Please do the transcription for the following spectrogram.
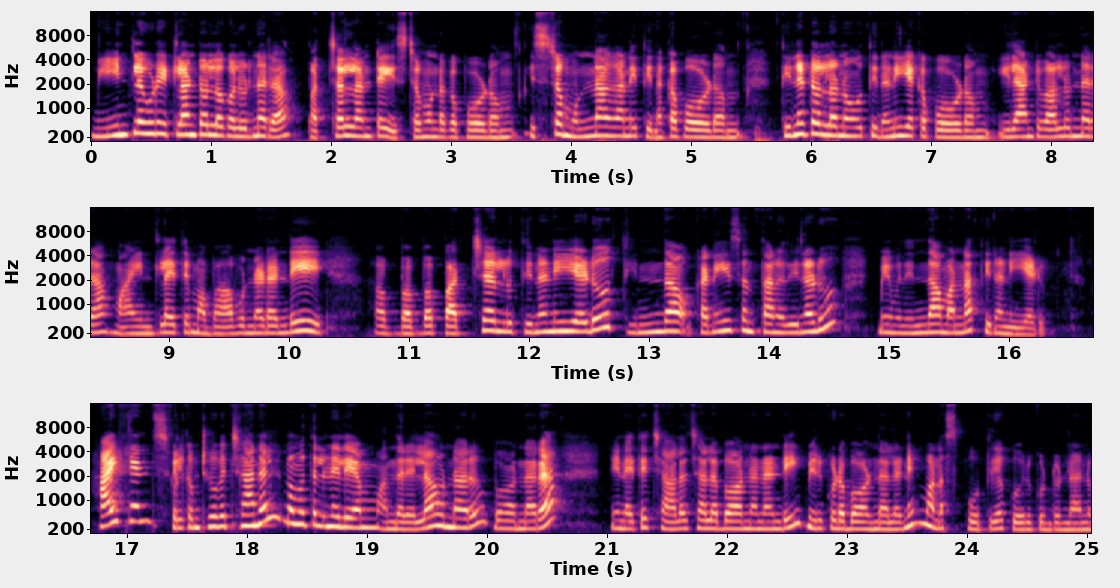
మీ ఇంట్లో కూడా ఇట్లాంటి వాళ్ళు ఒకళ్ళు ఉన్నారా? పచ్చళ్ళు అంటే ఇష్టం ఉండకపోవడం ఇష్టం ఉన్నా కానీ తినకపోవడం తినేటోళ్ళను తిననీయకపోవడం ఇలాంటి వాళ్ళు ఉన్నారా? మా ఇంట్లో అయితే మా బాబు ఉన్నాడండి. అబ్బబ్బా! పచ్చళ్ళు తిననీయడు తిందా కనీసం తను తినడు మేము తిందామన్నా తిననీయడు. Hi friends! Welcome to our channel మమతల నిలయం. అందరు ఎలా ఉన్నారు? బాగున్నారా? నేనైతే చాలా చాలా బాగున్నానండి. మీరు కూడా బాగుండాలని మనస్ఫూర్తిగా కోరుకుంటున్నాను.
